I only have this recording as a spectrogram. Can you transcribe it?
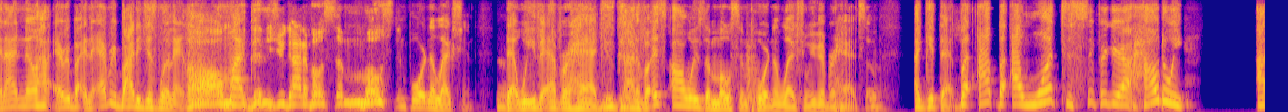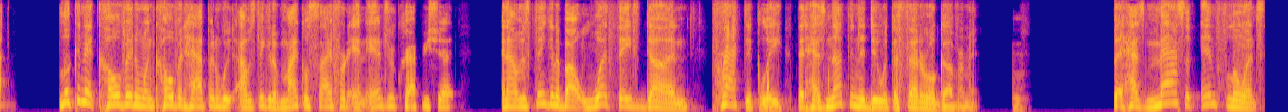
And I know how everybody and everybody just went like, "Oh my goodness, you got to vote! It's the most important election Yeah. that we've ever had. You got to vote. It's always the most important election we've ever had." So Yeah. I get that, but I but I want to si- figure out how do we. I looking at COVID and when COVID happened, we, I was thinking of Michael Seifert and Andrew Crapuchettes, and I was thinking about what they've done practically that has nothing to do with the federal government hmm. that has massive influence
